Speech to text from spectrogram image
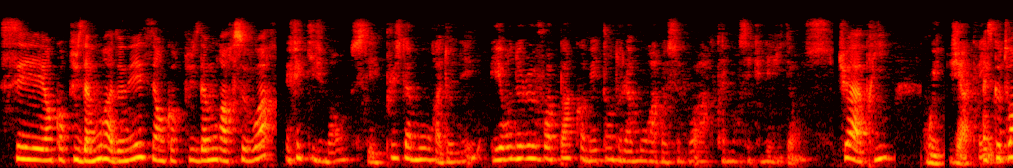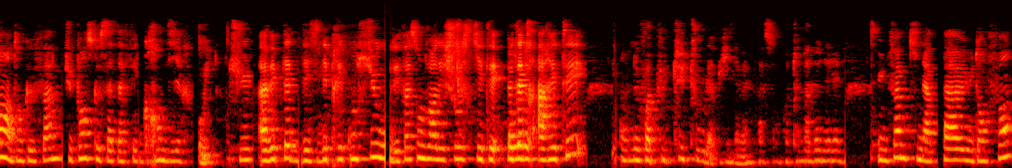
C'est encore plus d'amour à donner, c'est encore plus d'amour à recevoir. Effectivement, c'est plus d'amour à donner et on ne le voit pas comme étant de l'amour à recevoir, tellement c'est une évidence. Tu as appris? Oui, j'ai appris. Est-ce que toi, en tant que femme, tu penses que ça t'a fait grandir? Oui. Tu avais peut-être des idées préconçues ou des façons de voir les choses qui étaient peut-être arrêtées? On ne voit plus du tout la vie de la même façon quand on a donné la vie. Une femme qui n'a pas eu d'enfant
